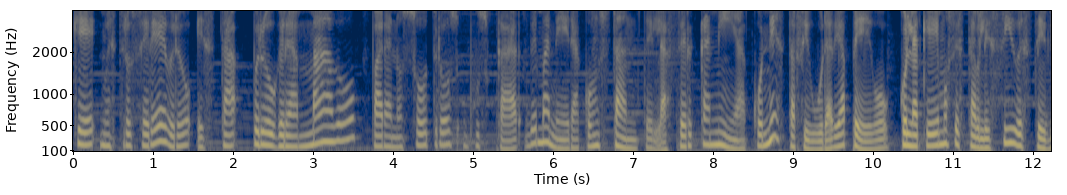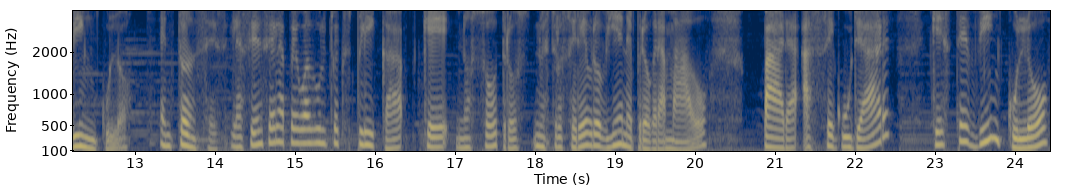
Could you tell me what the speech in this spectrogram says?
que nuestro cerebro está programado para nosotros buscar de manera constante la cercanía con esta figura de apego con la que hemos establecido este vínculo. Entonces, la ciencia del apego adulto explica que nosotros, nuestro cerebro viene programado para asegurar que este vínculo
